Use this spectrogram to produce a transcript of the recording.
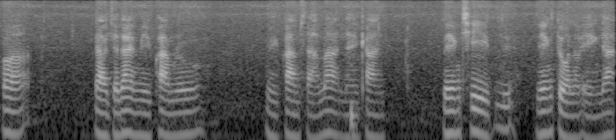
เพราะเราจะได้มีความรู้ มีความสามารถในการเลี้ยงชีพเลี้ยงตัวเราเองได้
